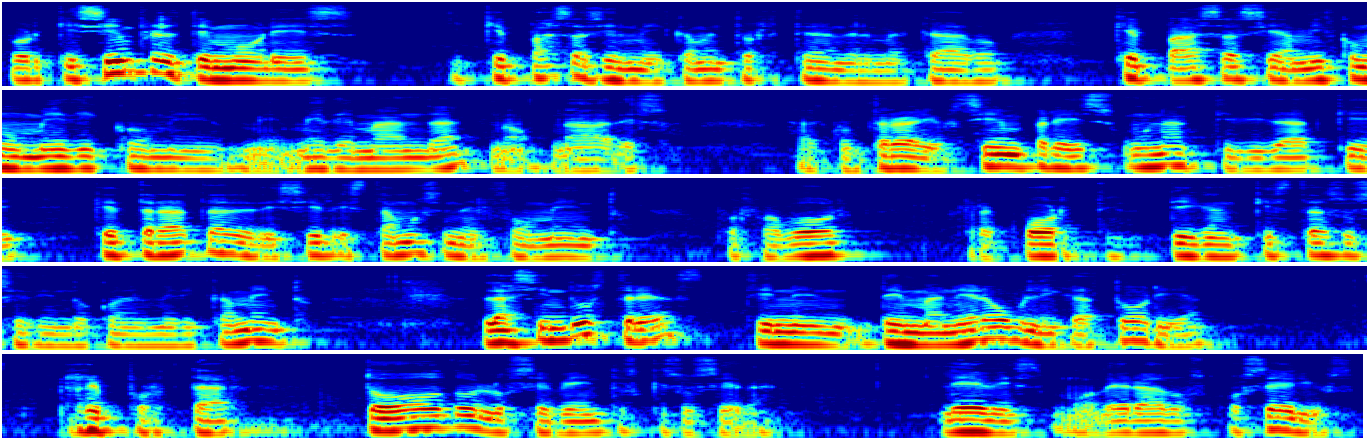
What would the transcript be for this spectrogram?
porque siempre el temor es, ¿y qué pasa si el medicamento retiene del mercado? ¿Qué pasa si a mí como médico me, me, demandan? No, nada de eso. Al contrario, siempre es una actividad que, que trata de decir, estamos en el fomento, por favor, reporten, digan qué está sucediendo con el medicamento. Las industrias tienen de manera obligatoria reportar todos los eventos que sucedan, leves, moderados o serios.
